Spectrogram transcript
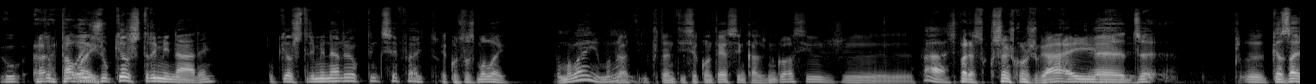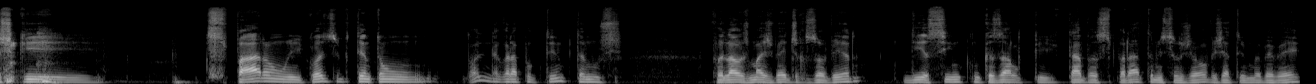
o, a, depois, o que eles terminarem, o que eles terminarem é o que tem que ser feito. É como se fosse uma lei. É uma lei, é uma Exato. lei. E portanto isso acontece em casos de negócios, uh, ah, separações questões conjugais. Uh, casais que, que se separam e coisas, tentam. Olha, agora há pouco tempo estamos. Foi lá os mais velhos resolver dia 5, um casal que estava separado, também são jovens, já tem uma bebê,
